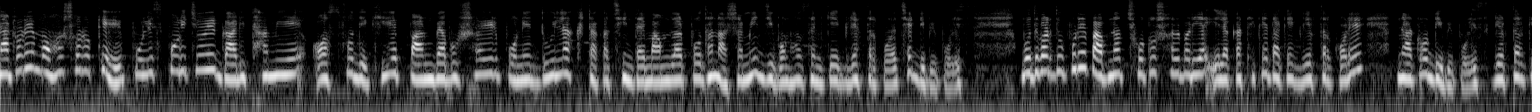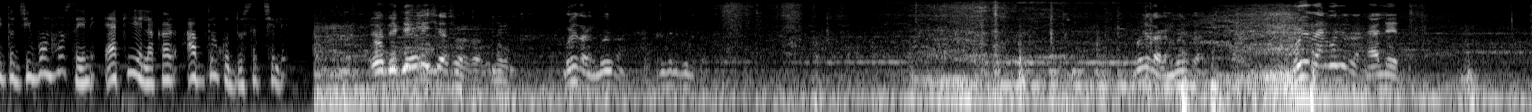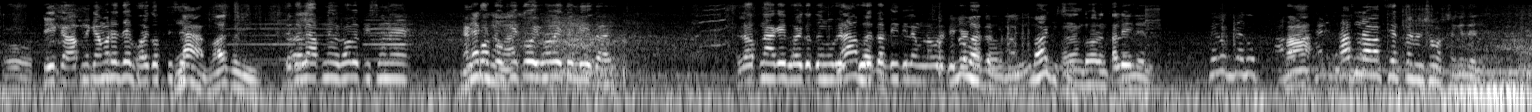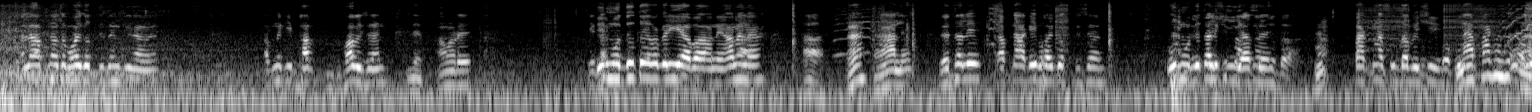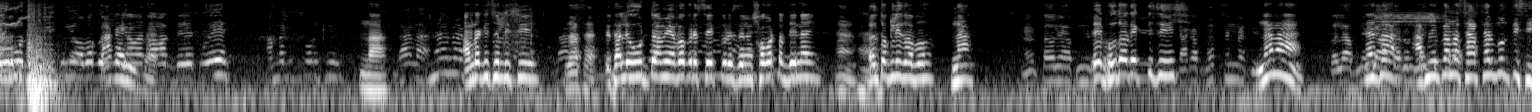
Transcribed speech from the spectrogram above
নাটোরের মহাসড়কে পুলিশ পরিচয়ে গাড়ি থামিয়ে অস্ত্র দেখিয়ে পান ব্যবসায়ীর পণে দুই লাখ টাকা ছিনতাই মামলার প্রধান আসামি জীবন হোসেনকে গ্রেফতার করেছে ডিবি পুলিশ। বুধবার দুপুরে পাবনার ছোট শালবাড়িয়া এলাকা থেকে তাকে গ্রেফতার করে নাটোর ডিবি পুলিশ। গ্রেফতারকৃত জীবন হোসেন একই এলাকার আব্দুল কুদ্দুসের ছেলে। বুঝে থাকেন বুঝে থাকেন। বুঝে থাকেন বুঝে থাকেন। হ্যাঁ লেট। ও ঠিক আছে আপনি ক্যামেরা দিয়ে ভয় করতেছেন? না ভয় করিনি তো তাহলে আপনি ওইভাবে পিছনে কত কি তো ওইভাবেই তো নিয়ে যায়। তাহলে আপনি আগেই ভয় করতেন ওরে না, করব- দিয়ে দিলাম না ওরে ভয় করব না, ভয় কিসের? ধরেন, ধরেন তাহলে হ্যাঁ, আপনি আমাকে চেক করবেন সমস্যা কি? দেন। তাহলে আপনি তো ভয় করতেছেন কি নামে আপনি কি ভাব ভাবিছেন? দেন। আমারে? এর মধ্যেও তো এবার করে ইয়া বা আনে আনে না? হ্যাঁ। হ্যাঁ? হ্যাঁ লে তাহলে আপনি আগেই ভয় করতেছেন? ওর মধ্যে তাহলে কি আছে? হ্যাঁ? পাকনা সুদা বেশি? না পাক ওর মধ্যে কি তুমি অবাক না। আমরা কিছু লিছি। না স্যার। তাহলে উঠটা আমি এবার করে চেক করেছিলাম সবারটা দিয়ে নাই? হ্যাঁ তাহলে তকলি যাব। না। তাহলে আপনি এই ভূতা দেখতেছিস? না না। আপনি না, স্যার, আপনি তো আমরা স্যার স্যার বলতেছি।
